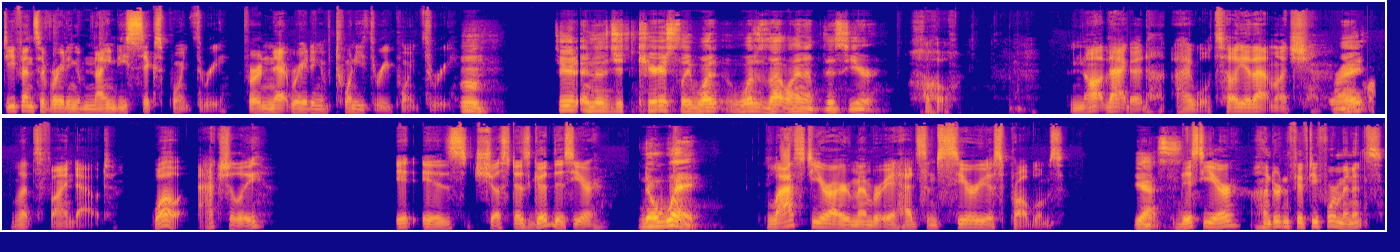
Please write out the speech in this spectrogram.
defensive rating of 96.3 for a net rating of 23.3. Mm. Dude, and then just curiously, what what is that lineup this year? Oh. Not that good. I will tell you that much. Right? Let's find out. Well, actually, it is just as good this year. No way. Last year, I remember it had some serious problems. Yes. This year, 154 minutes,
